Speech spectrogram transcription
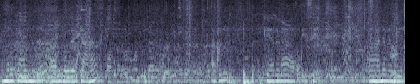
നമ്മൾ പോകുന്നത് ബാംഗ്ലൂരേക്കാണ് അതും കേരള ആർ ടി സി ആനവണ്ടിയിൽ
